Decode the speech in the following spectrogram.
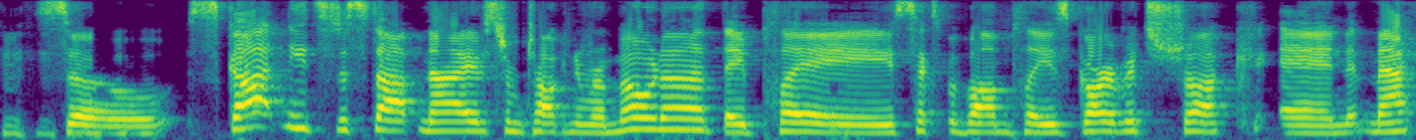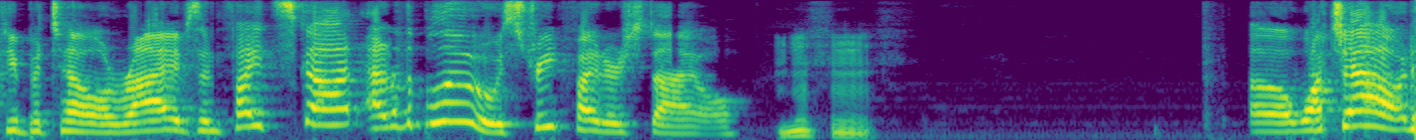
so Scott needs to stop Knives from talking to Ramona. They play Sex Bob-Omb plays Garbage Truck, and Matthew Patel arrives and fights Scott out of the blue, Street Fighter style. hmm Uh, watch out!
